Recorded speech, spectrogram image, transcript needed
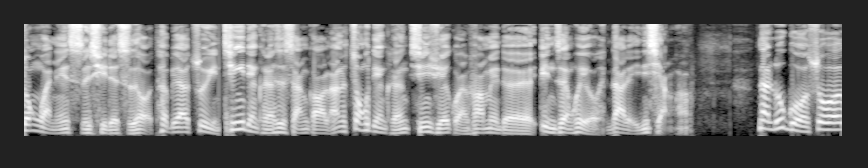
中晚年时期的时候，特别要注意，轻一点可能是三高，然后重一点可能心血管方面的病症会有很大的影响啊。那如果说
